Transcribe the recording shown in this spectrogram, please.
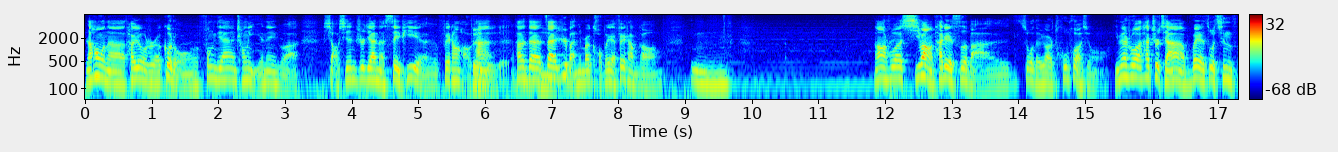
然后呢，他又是各种封建乘以那个小新之间的 CP 非常好看，对对，他在嗯在日本那边口碑也非常高，嗯，然后说希望他这次吧做的有点突破性，因为说他之前啊为了做亲子，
